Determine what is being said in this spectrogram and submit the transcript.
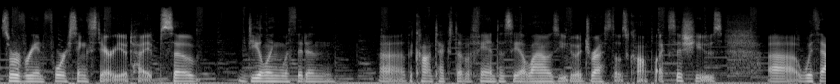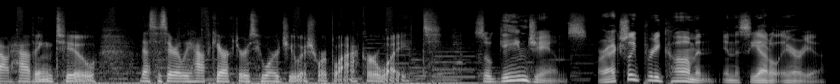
sort of reinforcing stereotypes. So dealing with it in uh, the context of a fantasy allows you to address those complex issues uh, without having to necessarily have characters who are Jewish or black or white. So, game jams are actually pretty common in the Seattle area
